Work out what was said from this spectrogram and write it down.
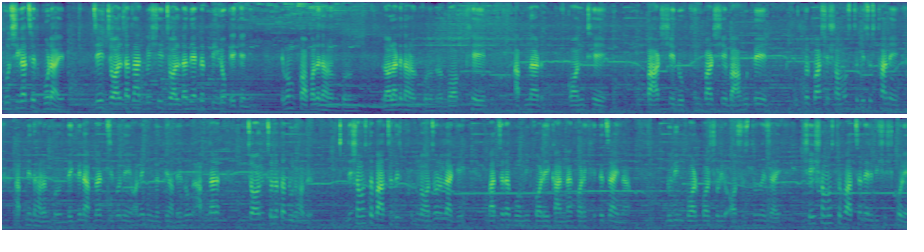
তুলসী গাছের গোড়ায় যেই জলটা থাকবে, সেই জলটা দিয়ে একটা তিলক এঁকে নিন এবং কপালে ধারণ করুন। ললাটে ধারণ করুন। বক্ষে, আপনার কণ্ঠে, পার্শ্বে, দক্ষিণ পার্শ্বে, বাহুতে, উত্তর পার্শ্বে, সমস্ত কিছু স্থানে আপনি ধারণ করুন। দেখবেন আপনার জীবনে অনেক উন্নতি হবে এবং আপনার চঞ্চলতা দূর হবে। যে সমস্ত বাচ্চাদের খুব নজর লাগে, বাচ্চারা বমি করে, কান্না করে, খেতে চায় না, দুদিন পর পর শরীর অসুস্থ হয়ে যায়, সেই সমস্ত বাচ্চাদের বিশেষ করে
